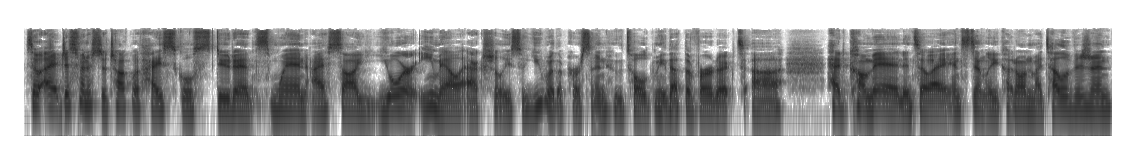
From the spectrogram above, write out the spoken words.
So I just finished a talk with high school students when I saw your email, actually. So you were the person who told me that the verdict uh, had come in. And so I instantly cut on my television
